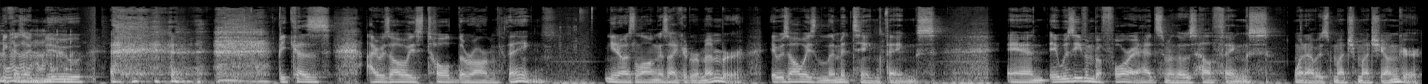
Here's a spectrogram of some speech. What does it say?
because I knew because I was always told the wrong thing. You know, as long as I could remember, it was always limiting things. And it was even before I had some of those health things when I was much, much younger.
